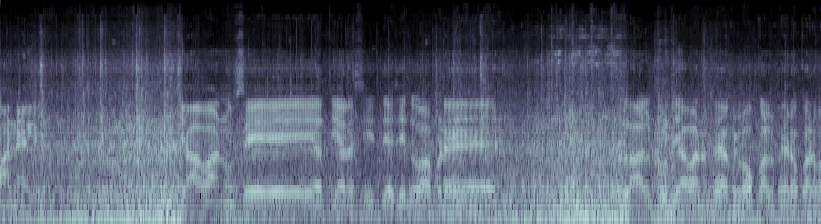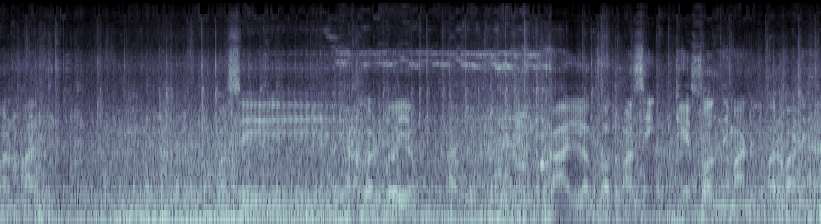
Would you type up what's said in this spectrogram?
પાનેલી. જવાનું છે, અત્યારે સીધે સીધું આપણે લાલપુર જવાનું છે લોકલ ફેરો કરવાનો હા પછી આગળ જોઈએ કાલ લગભગ પાછી કેશોદની માંડવી ભરવાની છે.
